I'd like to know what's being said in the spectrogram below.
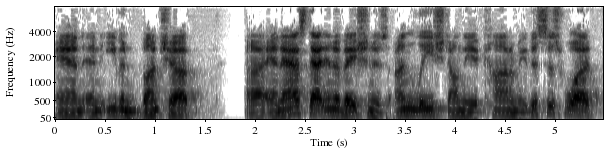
and and even bunch up. Uh, and as that innovation is unleashed on the economy, this is what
